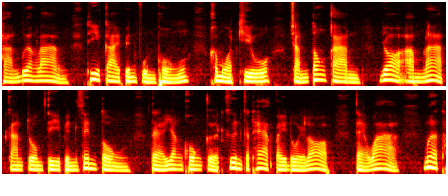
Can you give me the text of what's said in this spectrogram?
คารเบื้องล่างที่กลายเป็นฝุ่นผง ขมวดคิ้ว ฉันต้องการย่ออำนาจการโจมตีเป็นเส้นตรง แต่ยังคงเกิดขึ้นกระแทกไปโดยรอบ แต่ว่าเมื่อท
